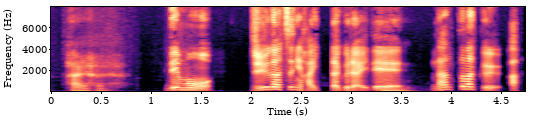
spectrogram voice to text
はいはい。でも、10月に入ったぐらいで、うんなんとなく、あ、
